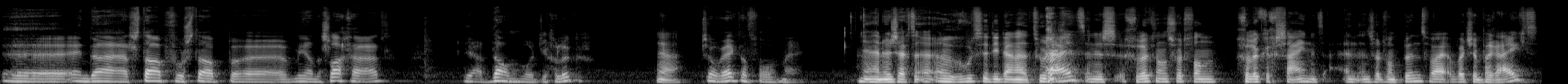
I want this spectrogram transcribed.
eh, en daar stap voor stap mee aan de slag gaat. Ja, dan word je gelukkig. ja. Zo werkt dat volgens mij. Ja, en u zegt een, een route die daar naartoe leidt. En is geluk dan een soort van gelukkig zijn, het, een, een soort van punt waar, wat je bereikt?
